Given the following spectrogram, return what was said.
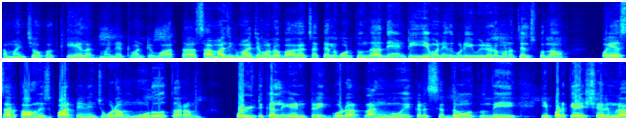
సంబంధించి ఒక కీలకమైనటువంటి వార్త సామాజిక మాధ్యమాల్లో బాగా చక్కెలు కొడుతుంది. అదేంటి ఏమనేది కూడా ఈ వీడియోలో మనం తెలుసుకుందాం. వైఎస్ఆర్ కాంగ్రెస్ పార్టీ నుంచి కూడా మూడో తరం పొలిటికల్ ఎంట్రీకి కూడా రంగం ఇక్కడ సిద్ధమవుతుంది. ఇప్పటికే షర్మిలా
